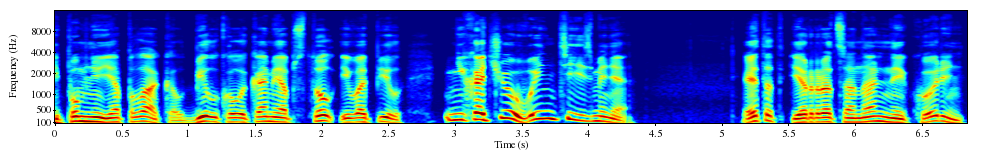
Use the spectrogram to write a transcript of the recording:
И помню, я плакал, бил кулаками об стол и вопил «Не хочу, выньте из меня!» Этот иррациональный корень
